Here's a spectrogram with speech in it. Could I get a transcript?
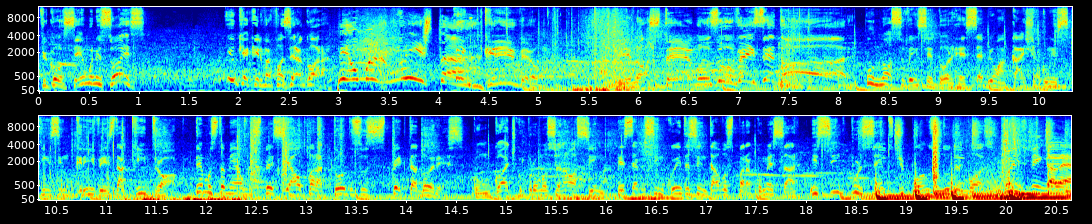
Ficou sem munições? E o que é que ele vai fazer agora? É uma revista! Incrível! E nós temos o vencedor! O nosso vencedor recebe uma caixa com skins incríveis da Keydrop. Temos também algo especial para todos os espectadores. Com um código promocional acima, recebe 50 centavos para começar e 5% de bônus do depósito. Pois bem, galera,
